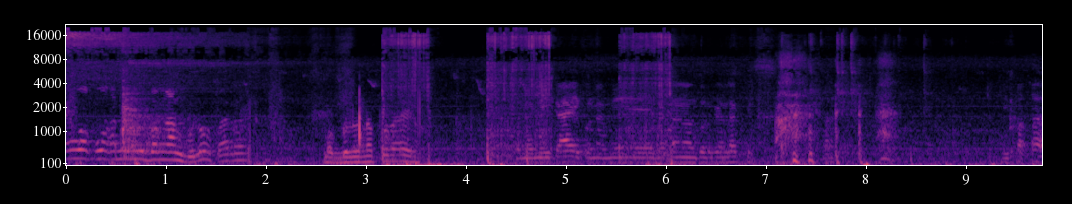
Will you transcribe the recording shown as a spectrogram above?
kuha-kuha ka ng ibang anggulo para Magulo na po tayo. Kung na may natanganggol kang lagkis. Di pa ka.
